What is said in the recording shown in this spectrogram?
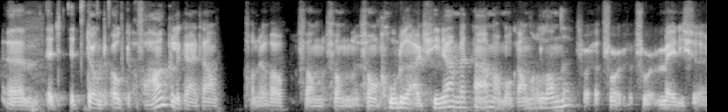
Um, het, het, toont ook de afhankelijkheid aan van, Europa, van, van, van goederen uit China met name, maar ook andere landen, voor, voor, voor medische,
